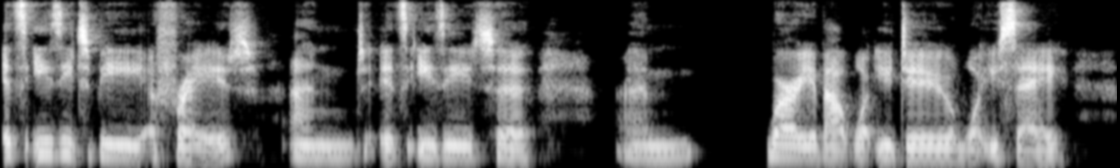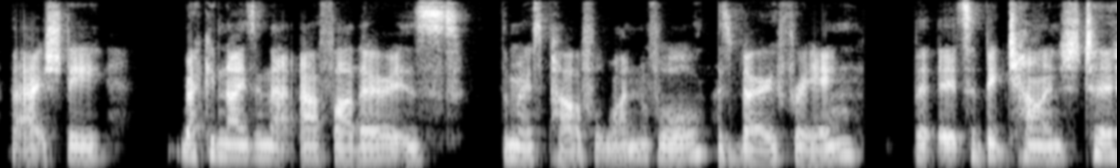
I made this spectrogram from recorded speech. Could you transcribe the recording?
It's easy to be afraid and it's easy to um, worry about what you do what you say but actually recognizing that our father is the most powerful one of all is very freeing. But it's a big challenge to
